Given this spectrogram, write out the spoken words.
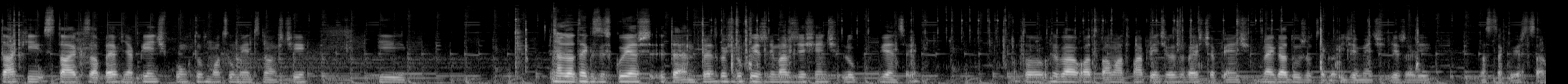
taki stack zapewnia 5 punktów mocy umiejętności i na dodatek zyskujesz ten, prędkość ruchu, jeżeli masz 10 lub więcej. No to chyba łatwa matma, 5 razy 25, mega dużo tego idzie mieć, jeżeli nastakujesz cały.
